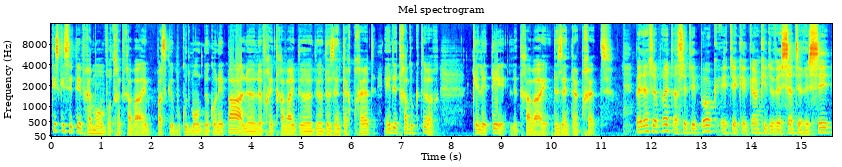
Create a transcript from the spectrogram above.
Qu'est-ce que c'était vraiment votre travail? Parce que beaucoup de monde ne connaît pas le, vrai travail de, des interprètes et des traducteurs quel était le travail des interprètes? Ben, L'interprète à cette époque était quelqu'un qui devait s'intéresser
